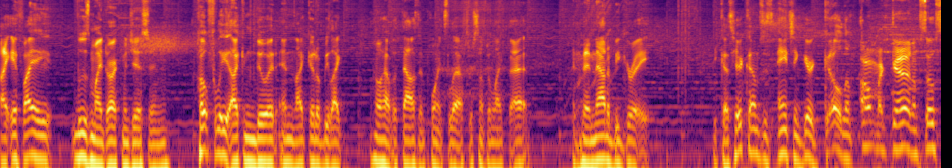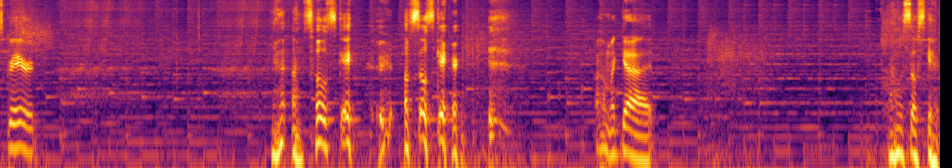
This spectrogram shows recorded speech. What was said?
Like if I lose my Dark Magician, hopefully I can do it and like it'll be like he'll have a thousand points left or something like that. And then that'll be great. Because here comes this Ancient Gear Golem. Oh my god, I'm so scared. I'm so scared. I'm so scared. Oh my god. I was so scared.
